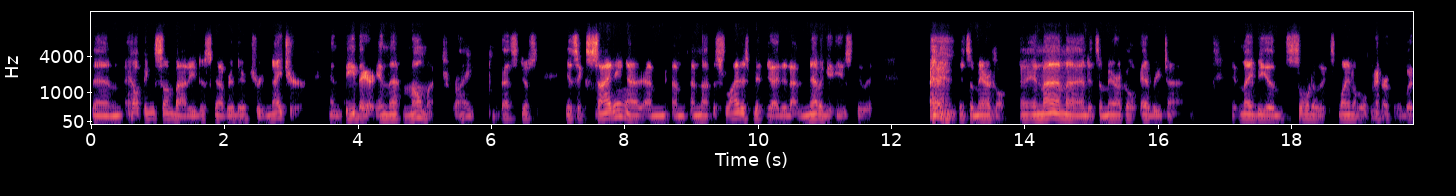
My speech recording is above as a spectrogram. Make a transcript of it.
than helping somebody discover their true nature and be there in that moment. Right? That's just it's exciting. I, I'm, I'm I'm not the slightest bit jaded. I never get used to it. it's a miracle in my mind, it's a miracle every time. It may be a sort of explainable miracle, but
